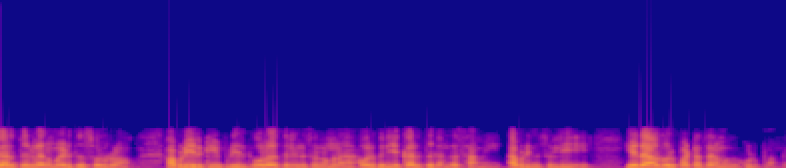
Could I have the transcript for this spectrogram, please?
கருத்துக்களை நம்ம எடுத்து சொல்கிறோம் அப்படி இருக்குது இப்படி இருக்குது உலகத்துலன்னு சொன்னோம்னா அவர் பெரிய கருத்து கந்தசாமி அப்படின்னு சொல்லி ஏதாவது ஒரு பட்டத்தை நமக்கு கொடுப்பாங்க.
